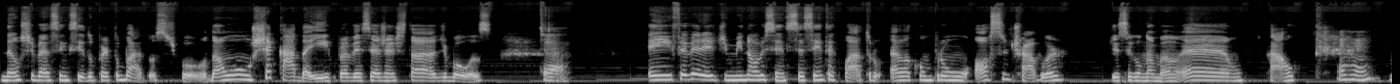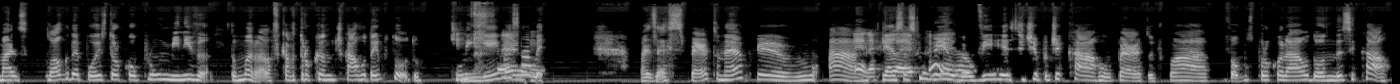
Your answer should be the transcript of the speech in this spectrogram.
não tivessem sido perturbados. Tipo, vou dar uma checada aí pra ver se a gente tá de boas. Já. Em fevereiro de 1964, ela comprou um Austin Traveler de segunda mão. É um carro Uhum. mas logo depois trocou pra um minivan. Então, mano, ela ficava trocando de carro o tempo todo. Que Ninguém vai inferno. saber. Mas é esperto, né? Porque, ah, É, criança sumiu, eu vi esse tipo de carro perto. Tipo, ah, vamos procurar o dono desse carro.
